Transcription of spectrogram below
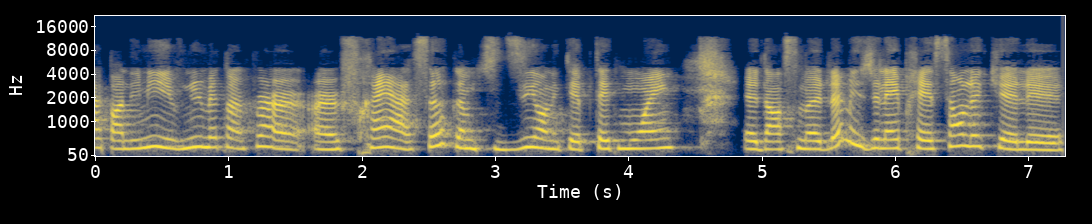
La pandémie est venue mettre un peu un, frein à ça. Comme tu dis, on était peut-être moins euh, dans ce mode-là, mais j'ai l'impression que le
